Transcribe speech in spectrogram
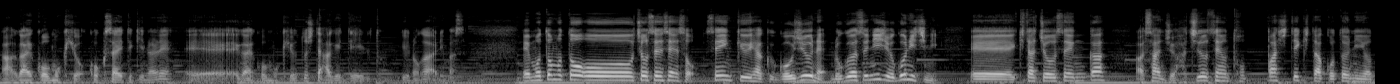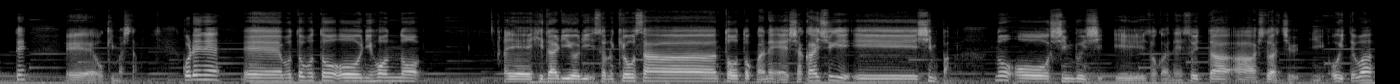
外交目標、国際的なね、え、外交目標として挙げているというのがあります。もともと朝鮮戦争、1950年6月25日に、えー、北朝鮮が38度線を突破してきたことによって、えー、起きました。これね、えー、もともと日本のえー、左寄り、その共産党とかね、社会主義審判の新聞紙とかね、そういった人たちにおいては、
